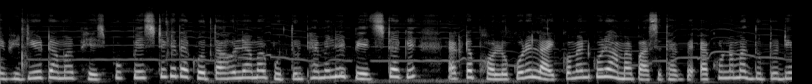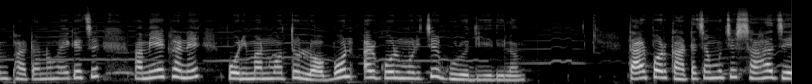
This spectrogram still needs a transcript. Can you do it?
এই ভিডিওটা আমার ফেসবুক পেজটাকে দেখো, তাহলে আমার পুতুল ফ্যামিলির পেজটাকে একটা ফলো করে লাইক কমেন্ট করে আমার পাশে থাকবে। এখন আমার দুটো ডিম ফাটানো হয়ে গেছে। আমি এখানে পরিমাণ মতো লবণ আর গোলমরিচের গুঁড়ো দিয়ে দিলাম। তারপর কাঁটা চামচের সাহায্যে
